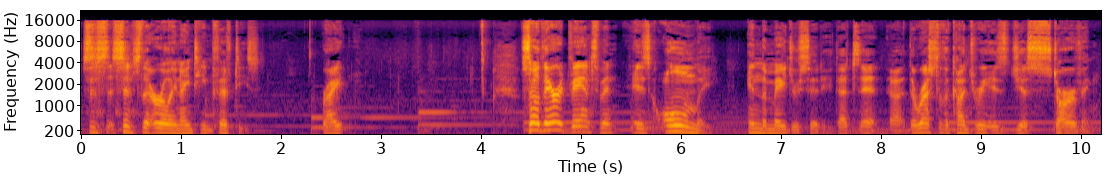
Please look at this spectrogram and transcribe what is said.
since since the early 1950s, right? So their advancement is only in the major city. That's it. Uh, the rest of the country is just starving.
